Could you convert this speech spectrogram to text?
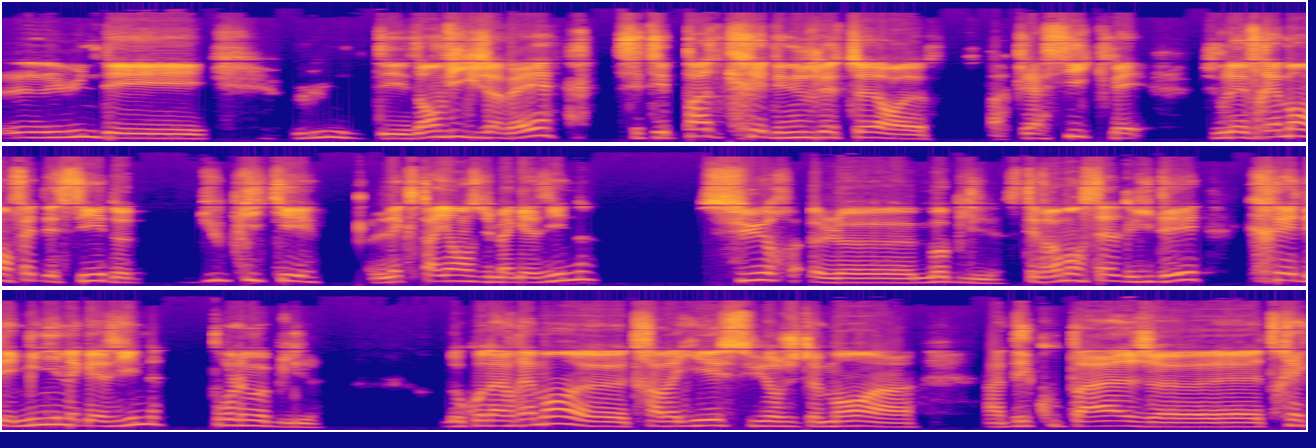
l'une des l'une des envies que j'avais, c'était pas de créer des newsletters pas classiques, mais je voulais vraiment en fait essayer de dupliquer l'expérience du magazine sur le mobile. C'était vraiment ça l'idée, créer des mini-magazines pour le mobile. Donc on a vraiment euh, travaillé sur justement un, découpage euh, très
